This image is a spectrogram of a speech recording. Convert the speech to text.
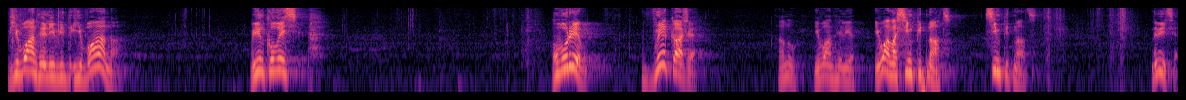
в Євангелії від Івана, Він колись говорив, ви каже, а ну, Євангеліє, Івана 7,15. 7,15. Дивіться.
